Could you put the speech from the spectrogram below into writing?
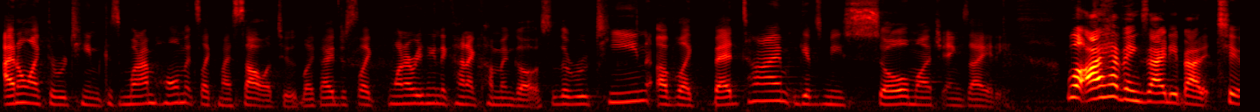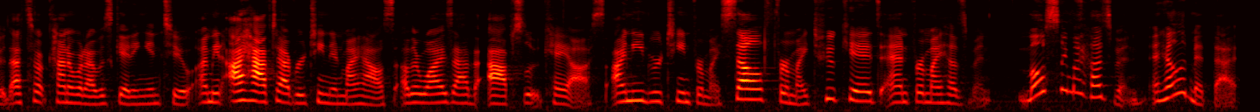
I don't like the routine because when I'm home it's like my solitude. Like I just like want everything to kind of come and go. So the routine of like bedtime gives me so much anxiety. Well, I have anxiety about it too. That's what kind of what I was getting into. I mean, I have to have routine in my house. Otherwise, I have absolute chaos. I need routine for myself, for my two kids, and for my husband. Mostly my husband, and he'll admit that.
